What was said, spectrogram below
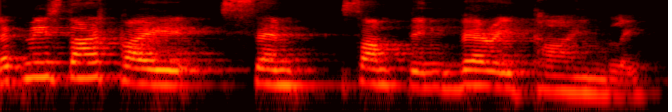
let me start by saying something very timely.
